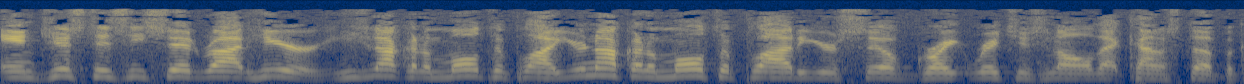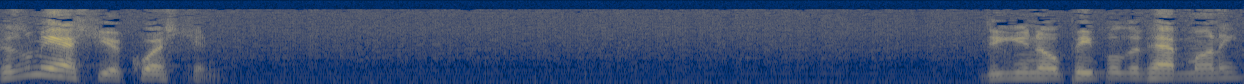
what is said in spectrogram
And just as He said right here, He's not going to multiply. You're not going to multiply to yourself great riches and all that kind of stuff. Because let me ask you a question. Do you know people that have money?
